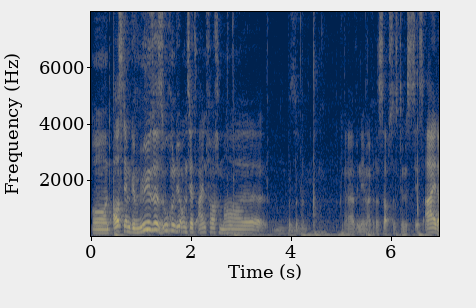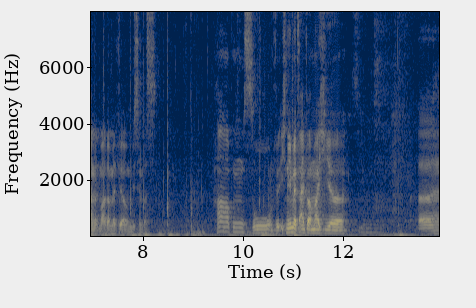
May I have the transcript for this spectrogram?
Und aus dem Gemüse suchen wir uns jetzt einfach mal. Ja, wir nehmen einfach das Subsystem des CSI, damit, mal, damit wir ein bisschen was haben. So, und ich nehme jetzt einfach mal hier. Äh,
